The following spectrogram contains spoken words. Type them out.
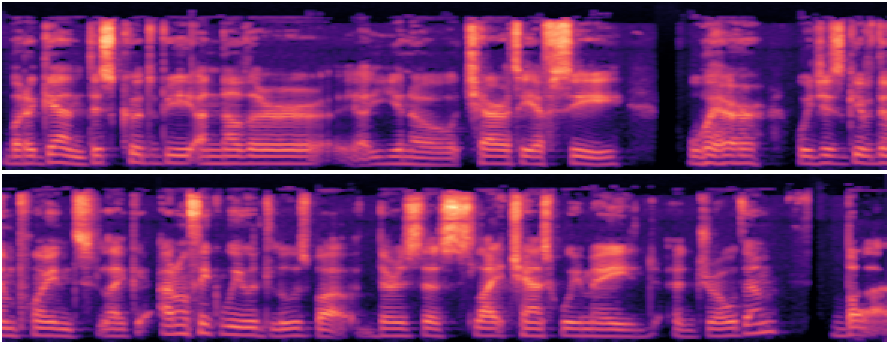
but again, this could be another uh, you know charity FC where we just give them points. Like I don't think we would lose, but there's a slight chance we may uh, draw them. But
